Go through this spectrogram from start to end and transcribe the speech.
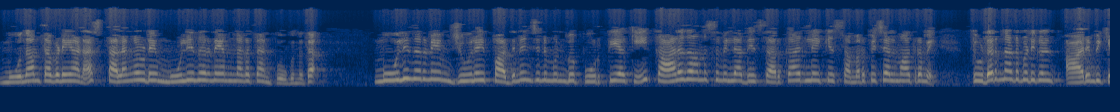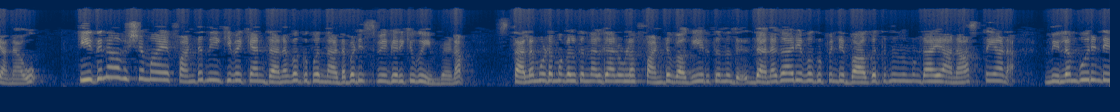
മൂന്നാം തവണയാണ് സ്ഥലങ്ങളുടെ മൂല്യനിർണയം നടത്താൻ പോകുന്നത്. മൂല്യനിർണയം ജൂലൈ പതിനഞ്ചിന് മുൻപ് പൂർത്തിയാക്കി കാലതാമസമില്ലാതെ സർക്കാരിലേക്ക് സമർപ്പിച്ചാൽ മാത്രമേ തുടർ നടപടികൾ ആരംഭിക്കാനാവൂ. ഇതിനാവശ്യമായ ഫണ്ട് നീക്കിവെക്കാൻ ധനവകുപ്പ് നടപടി സ്വീകരിക്കുകയും വേണം. സ്ഥലമുടമകൾക്ക് നൽകാനുള്ള ഫണ്ട് വകയിരുത്തുന്നതിൽ ധനകാര്യ വകുപ്പിന്റെ ഭാഗത്തു നിന്നുമുണ്ടായ അനാസ്ഥയാണ് നിലമ്പൂരിന്റെ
